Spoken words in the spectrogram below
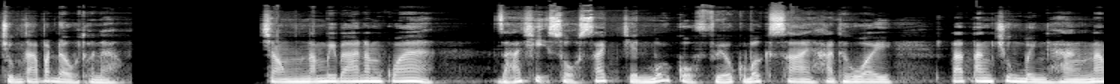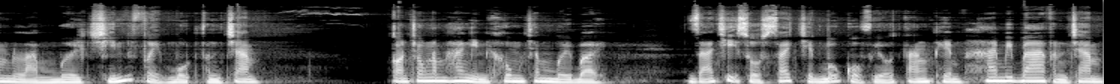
chúng ta bắt đầu thôi nào. Trong 53 năm qua, giá trị sổ sách trên mỗi cổ phiếu của Berkshire Hathaway đã tăng trung bình hàng năm là 19,1%. Còn trong năm 2017, giá trị sổ sách trên mỗi cổ phiếu tăng thêm 23%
